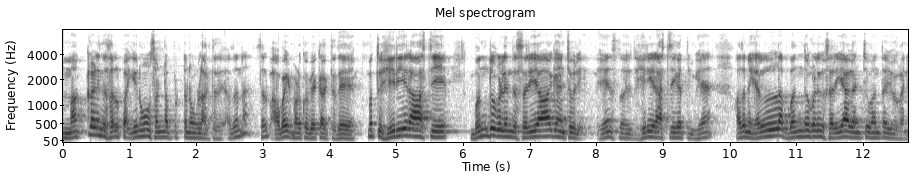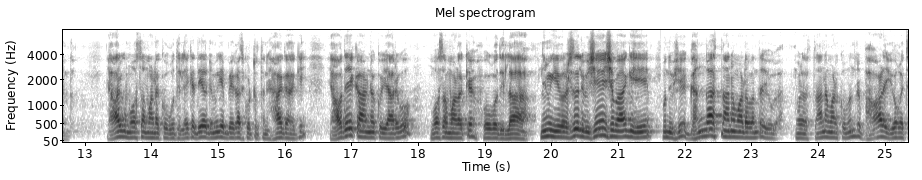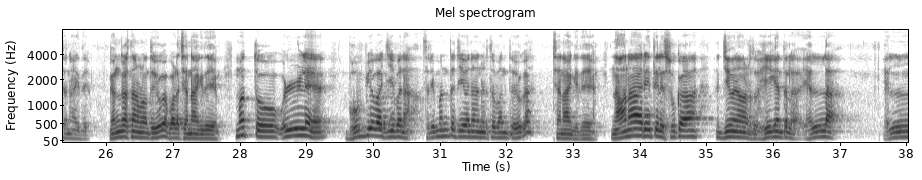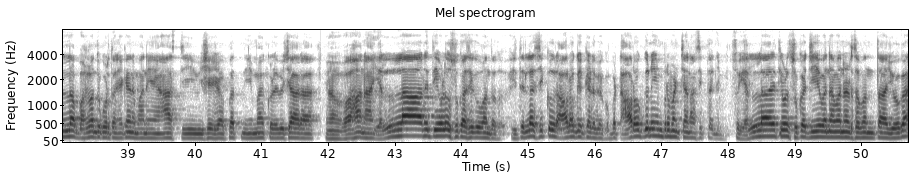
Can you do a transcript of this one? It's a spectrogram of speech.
ಮಕ್ಕಳಿಂದ ಸ್ವಲ್ಪ ಏನೋ ಸಣ್ಣ ಪುಟ್ಟ ನೋವುಗಳಾಗ್ತದೆ. ಅದನ್ನು ಸ್ವಲ್ಪ ಅವಾಯ್ಡ್ ಮಾಡ್ಕೋಬೇಕಾಗ್ತದೆ. ಮತ್ತು ಹಿರಿಯರ ಆಸ್ತಿ ಬಂಧುಗಳಿಂದ ಸರಿಯಾಗಿ ಹಂಚುವರಿ. ಏನು ಹಿರಿಯರ ಆಸ್ತಿ ಸಿಗತ್ತೆ ನಿಮಗೆ? ಅದನ್ನು ಎಲ್ಲ ಬಂಧುಗಳಿಗೂ ಸರಿಯಾಗಿ ಹಂಚುವಂಥ ಯೋಗ ನಿಮ್ಮದು. ಯಾರಿಗೂ ಮೋಸ ಮಾಡೋಕ್ಕೆ ಹೋಗೋದಿಲ್ಲ. ಯಾಕೆ ದೇವರು ನಿಮಗೆ ಬೇಕಾದ ಕೊಟ್ಟಿರ್ತಾನೆ. ಹಾಗಾಗಿ ಯಾವುದೇ ಕಾರಣಕ್ಕೂ ಯಾರಿಗೂ ಮೋಸ ಮಾಡೋಕ್ಕೆ ಹೋಗೋದಿಲ್ಲ. ನಿಮಗೆ ಈ ವರ್ಷದಲ್ಲಿ ವಿಶೇಷವಾಗಿ ಒಂದು ವಿಷಯ ಗಂಗಾ ಸ್ನಾನ ಮಾಡುವಂಥ ಯೋಗ. ಸ್ನಾನ ಮಾಡ್ಕೊಂಬಂದ್ರೆ ಭಾಳ ಯೋಗ ಚೆನ್ನಾಗಿದೆ. ಗಂಗಾ ಸ್ನಾನ ಮಾಡುವಂಥ ಯೋಗ ಭಾಳ ಚೆನ್ನಾಗಿದೆ. ಮತ್ತು ಒಳ್ಳೆ ಭವ್ಯವ ಜೀವನ, ಶ್ರೀಮಂತ ಜೀವನ ನಡೆಸುವಂಥ ಯೋಗ ಚೆನ್ನಾಗಿದೆ. ನಾನಾ ರೀತಿಯಲ್ಲಿ ಸುಖ ಜೀವನ ಮಾಡೋದು ಹೀಗೆ ಅಂತಲ್ಲ, ಎಲ್ಲ ಎಲ್ಲ ಭಗವಂತ ಕೊಡ್ತಾನೆ. ಯಾಕಂದರೆ ಮನೆ, ಆಸ್ತಿ, ವಿಶೇಷ, ಪತ್ನಿ, ಮಕ್ಕಳು, ವಿಚಾರ ವಾಹನ, ಎಲ್ಲ ರೀತಿಯೊಳಗೆ ಸುಖ ಸಿಗುವಂಥದ್ದು. ಇದೆಲ್ಲ ಸಿಕ್ಕಿದ್ರೆ ಆರೋಗ್ಯ ಕೆಡಬೇಕು. ಬಟ್ ಆರೋಗ್ಯನೂ ಇಂಪ್ರೂವ್ಮೆಂಟ್ ಚೆನ್ನಾಗಿ ಸಿಗ್ತದೆ ನಿಮಗೆ. ಸೊ ಎಲ್ಲ ರೀತಿಯೊಳಗೆ ಸುಖ ಜೀವನವನ್ನು ನಡೆಸುವಂಥ ಯೋಗ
